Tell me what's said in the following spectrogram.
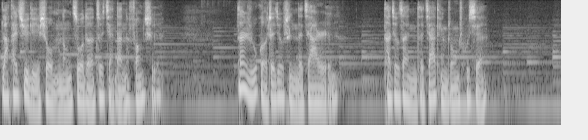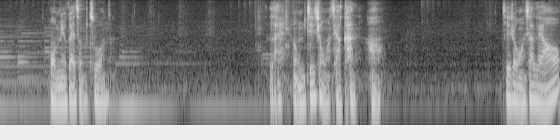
拉开距离是我们能做的最简单的方式。但如果这就是你的家人，他就在你的家庭中出现，我们又该怎么做呢？来，我们接着往下看啊，接着往下聊。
